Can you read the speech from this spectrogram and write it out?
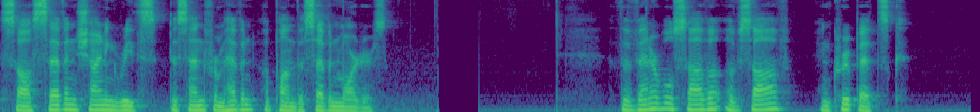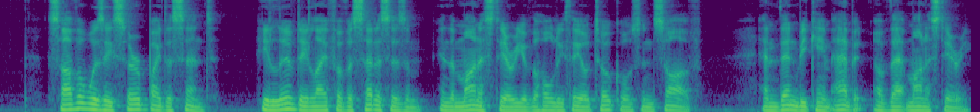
saw seven shining wreaths descend from heaven upon the seven martyrs. The Venerable Sava of Sav and Krupetsk Sava was a Serb by descent. He lived a life of asceticism in the monastery of the Holy Theotokos in Sav, and then became abbot of that monastery.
